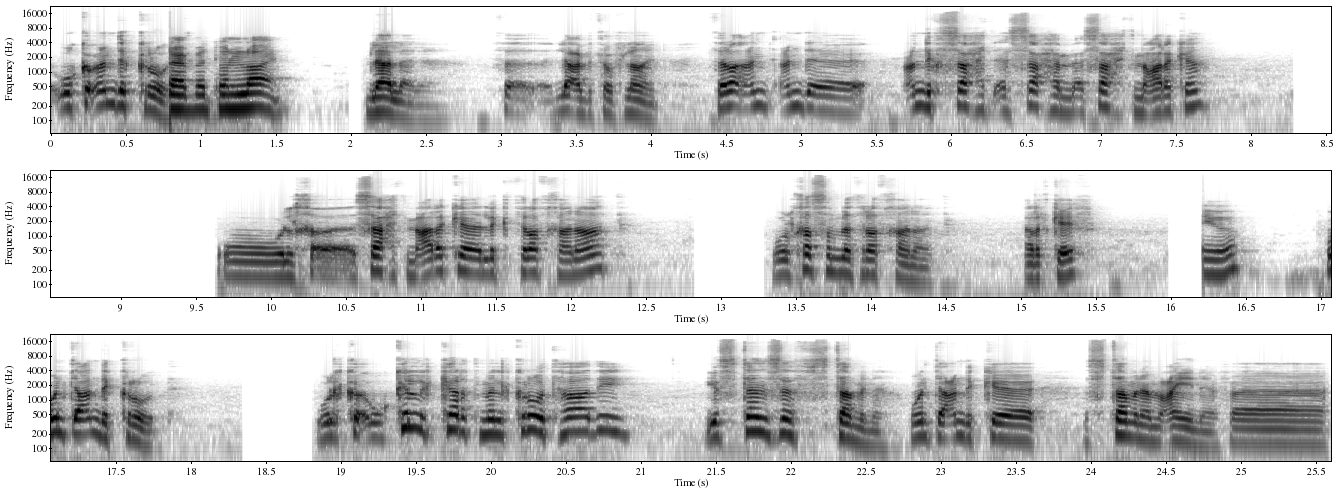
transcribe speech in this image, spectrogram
وعندك كروت. لعبة اونلاين لا لا لا. لعبة offline عند عند عندك ساحة الساحة ساحة معركة. وساحة معركة لك ثلاث خانات والخصم له ثلاث خانات. عرفت كيف؟ أيوه. وانت عندك كروت. والك... وكل كرت من الكروت هذه يستنزف stamina وانت عندك stamina معينة. ف ال-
